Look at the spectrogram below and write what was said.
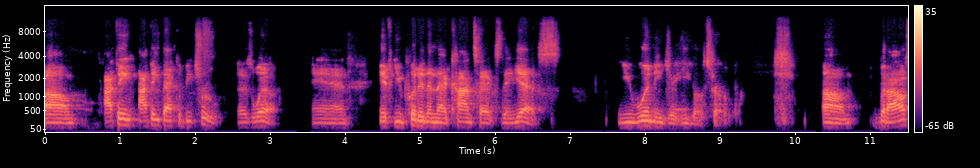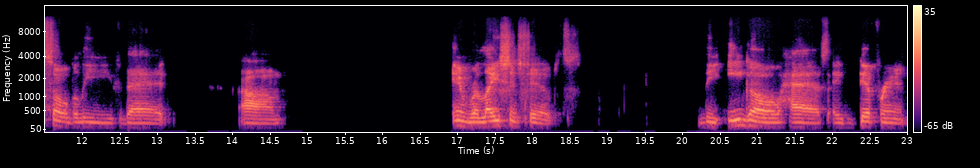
Um, I think I think that could be true as well. And if you put it in that context, then yes, you would need your ego stroked. Um, but I also believe that um, in relationships, the ego has a different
